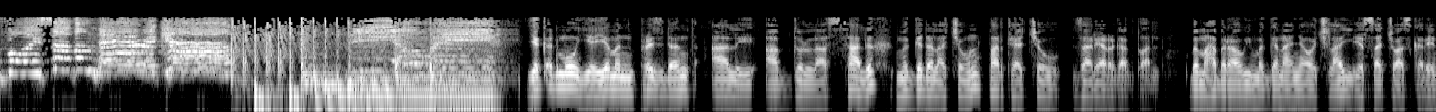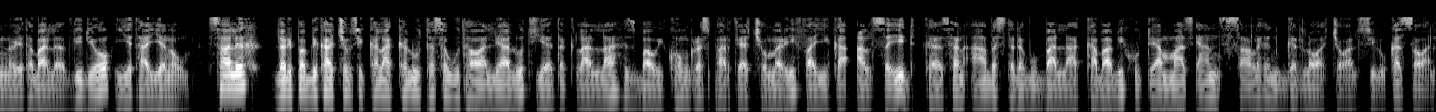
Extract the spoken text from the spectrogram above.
voice of America. የቀድሞ የየመን ፕሬዚደንት አሊ አብዱላ ሳልህ መገደላቸውን ፓርቲያቸው ዛሬ አረጋግጧል። በማኅበራዊ መገናኛዎች ላይ የእሳቸው አስከሬን ነው የተባለ ቪዲዮ እየታየ ነው። ሳልህ ለሪፐብሊካቸው ሲከላከሉ ተሰውተዋል ያሉት የጠቅላላ ሕዝባዊ ኮንግረስ ፓርቲያቸው መሪ ፋይካ አልሰይድ ከሰንዓ በስተደቡብ ባለ አካባቢ ሁጤ አማጽያን ሳልህን ገድለዋቸዋል ሲሉ ከሰዋል።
